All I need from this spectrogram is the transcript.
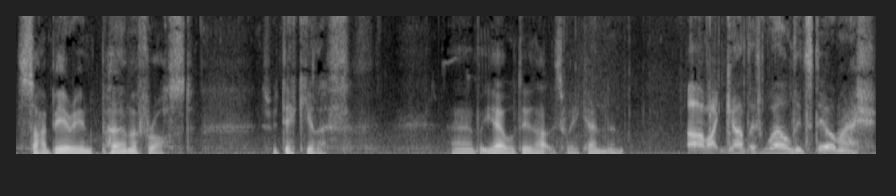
Siberian permafrost. It's ridiculous. Uh, but yeah, we'll do that this weekend. And oh my god, this welded steel mesh!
